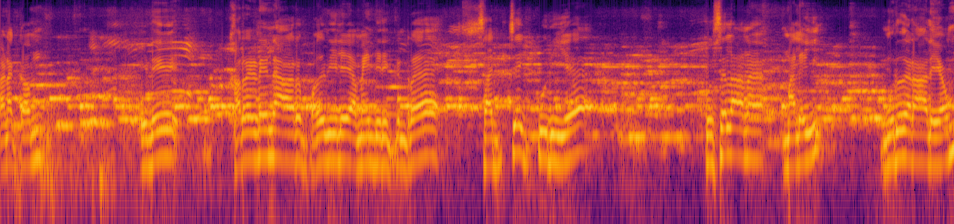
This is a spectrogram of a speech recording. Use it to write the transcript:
வணக்கம். இது கரணினாறு பகுதியிலே அமைந்திருக்கின்ற சர்ச்சைக்குரிய குசலான மலை முருகன் ஆலயம்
